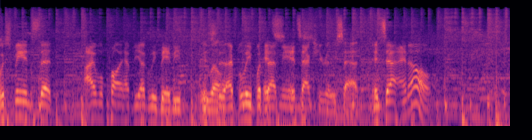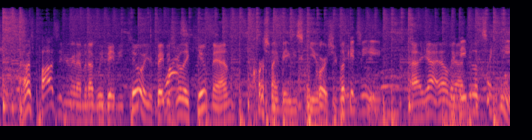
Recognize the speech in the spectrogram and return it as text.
Which means that I will probably have the ugly baby. I believe what It's, that means. it's actually really sad. It's uh, I know. I was positive you're gonna have an ugly baby too. Your baby's What? really cute, man. Of course, my baby's cute. Of course your Look at me. Uh, yeah, I know, My man. baby looks like me.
